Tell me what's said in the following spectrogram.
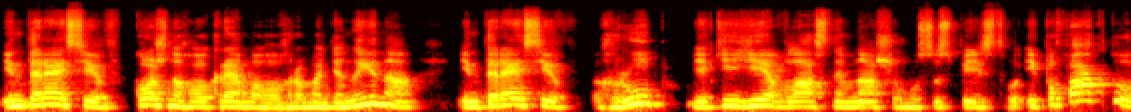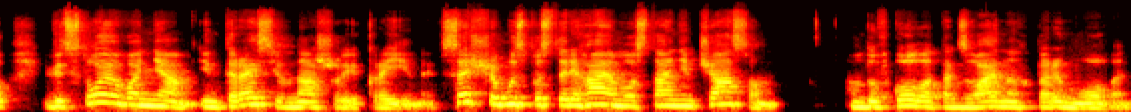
інтересів кожного окремого громадянина, інтересів груп, які є власне в нашому суспільстві, і по факту відстоювання інтересів нашої країни. Все, що ми спостерігаємо останнім часом. Довкола так званих перемовин,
